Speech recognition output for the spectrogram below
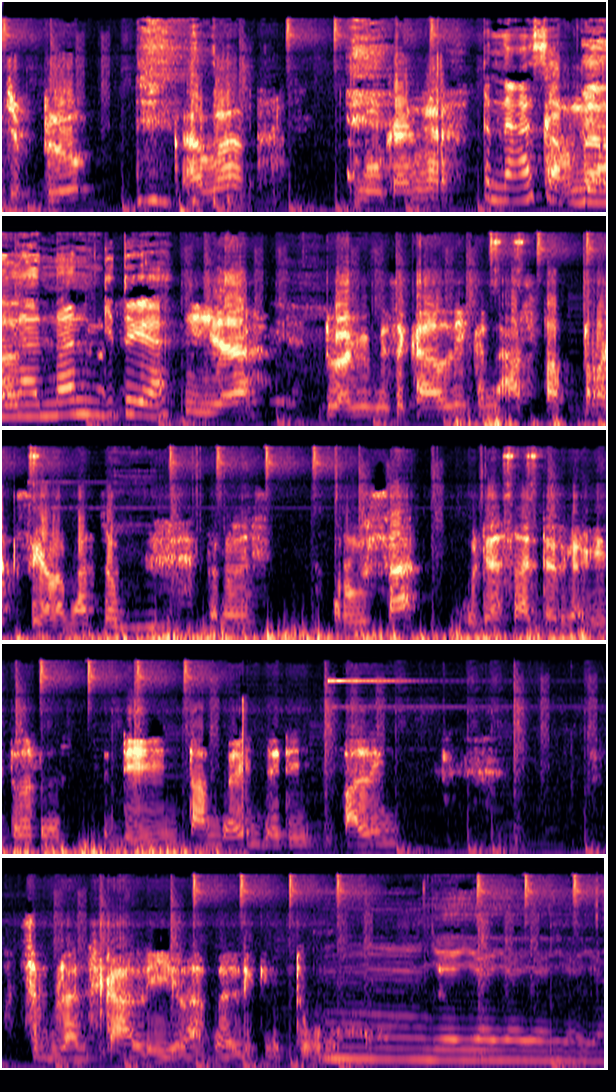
jeblok. Apa mukanya kena asap Karena- jalanan gitu ya? iya dua minggu sekali kena asap truk segala macam terus rusak udah sadar kayak gitu terus ditambahin jadi paling sebulan sekali lah balik itu Hmm, ya ya ya ya ya ya.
